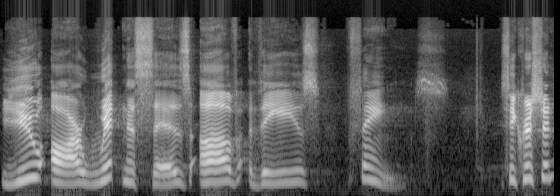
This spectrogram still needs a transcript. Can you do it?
you are witnesses of these things. See, Christian,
